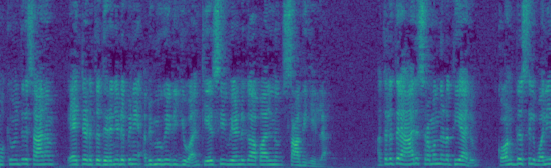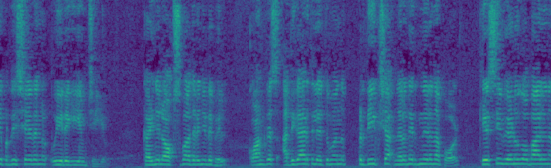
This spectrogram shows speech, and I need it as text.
മുഖ്യമന്ത്രി സ്ഥാനം ഏറ്റെടുത്ത് തിരഞ്ഞെടുപ്പിനെ അഭിമുഖീകരിക്കുവാൻ കെ സി വേണുഗോപാലിനും സാധിക്കില്ല. അത്തരത്തിൽ ആര് ശ്രമം നടത്തിയാലും കോൺഗ്രസിൽ വലിയ പ്രതിഷേധങ്ങൾ ഉയരുകയും ചെയ്യും. കഴിഞ്ഞ ലോക്സഭാ തെരഞ്ഞെടുപ്പിൽ കോൺഗ്രസ് അധികാരത്തിലെത്തുമെന്ന് പ്രതീക്ഷ നിലനിന്നിരുന്നപ്പോൾ കെ സി വേണുഗോപാലിന്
